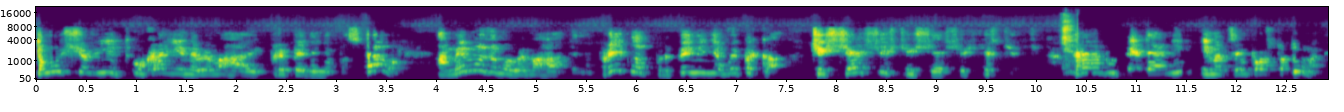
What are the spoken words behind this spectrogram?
Тому що від України вимагають припинення поставок, а ми можемо вимагати, наприклад, припинення ВПК, чи ще щось, чи ще щось, чи ще щось. Треба бути в темі і над цим просто думати.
